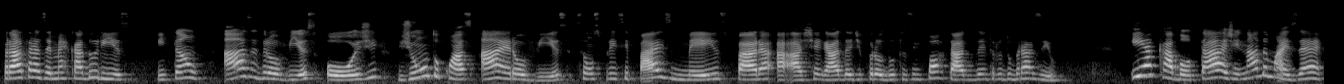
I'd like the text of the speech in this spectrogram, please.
para trazer mercadorias. Então, as hidrovias hoje, junto com as aerovias, são os principais meios para a, a chegada de produtos importados dentro do Brasil. E a cabotagem nada mais é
